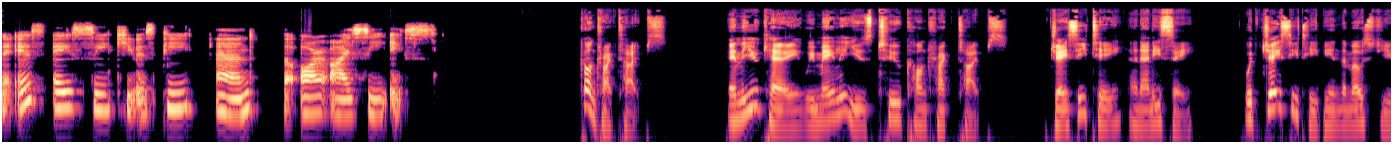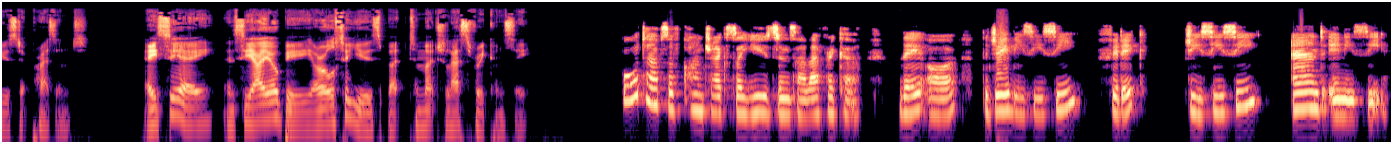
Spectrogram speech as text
the SACQSP and the RICS. Contract types. In the UK, we mainly use two contract types, JCT and NEC, with JCT being the most used at present. ACA and CIOB are also used but to much less frequency. Four types of contracts are used in South Africa. They are the JBCC, FIDIC, GCC, and NEC.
